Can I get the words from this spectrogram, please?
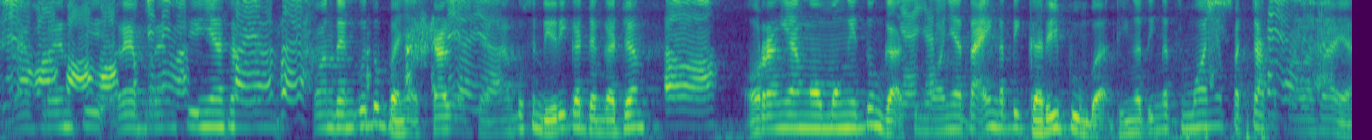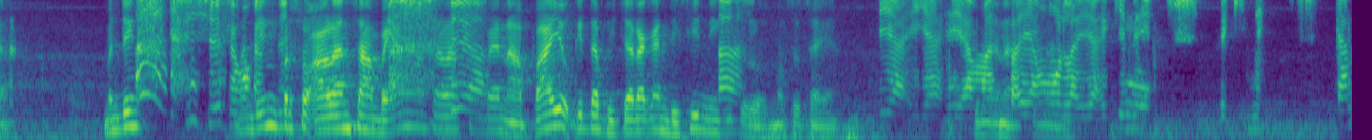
iya maaf, referensi maaf, maaf. Begini, referensinya saya, sampai saya, kontenku tuh banyak sekali Iya, iya. dan aku sendiri kadang-kadang eh, orang yang ngomong itu nggak Iya, iya. semuanya tak inget 3000 mbak diinget-inget semuanya pecah Iya, kepala iya. saya mending iya, mending persoalan sampean masalah Iya. sampean apa yuk kita bicarakan di sini Ah. gitu loh maksud saya Iya iya iya mas, saya mulai ya gini, begini. Kan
